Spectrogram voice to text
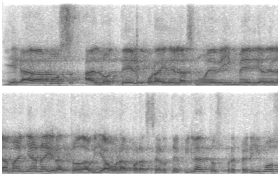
Llegábamos al hotel por ahí de las nueve y media de la mañana y era todavía hora para hacer tefilá, entonces preferimos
